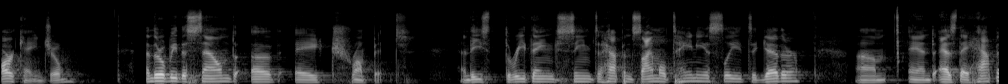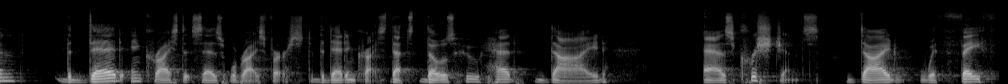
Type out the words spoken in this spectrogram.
archangel, and there will be the sound of a trumpet. And these three things seem to happen simultaneously together. Um, and as they happen, the dead in Christ, it says, will rise first. The dead in Christ. That's those who had died as Christians, died with faith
